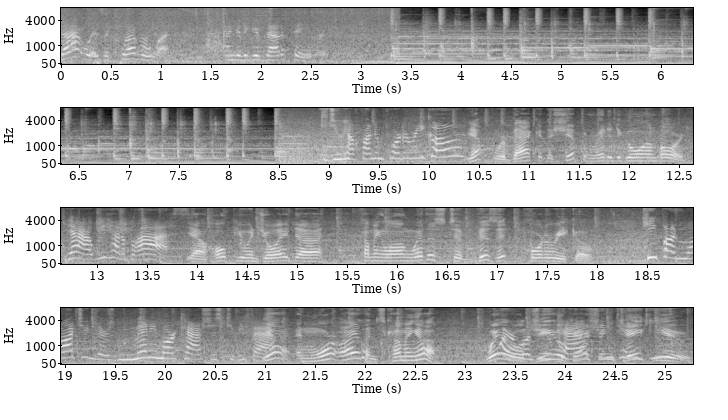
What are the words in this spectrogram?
That was a clever one. I'm going to give that a favorite. Did you have fun in Puerto Rico? Yep, we're back at the ship and ready to go on board. Yeah, we had a blast. Yeah, hope you enjoyed uh, coming along with us to visit Puerto Rico. Keep on watching. There's many more caches to be found. Yeah, and more islands coming up. Where, Where will will geocaching geocaching take take you?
